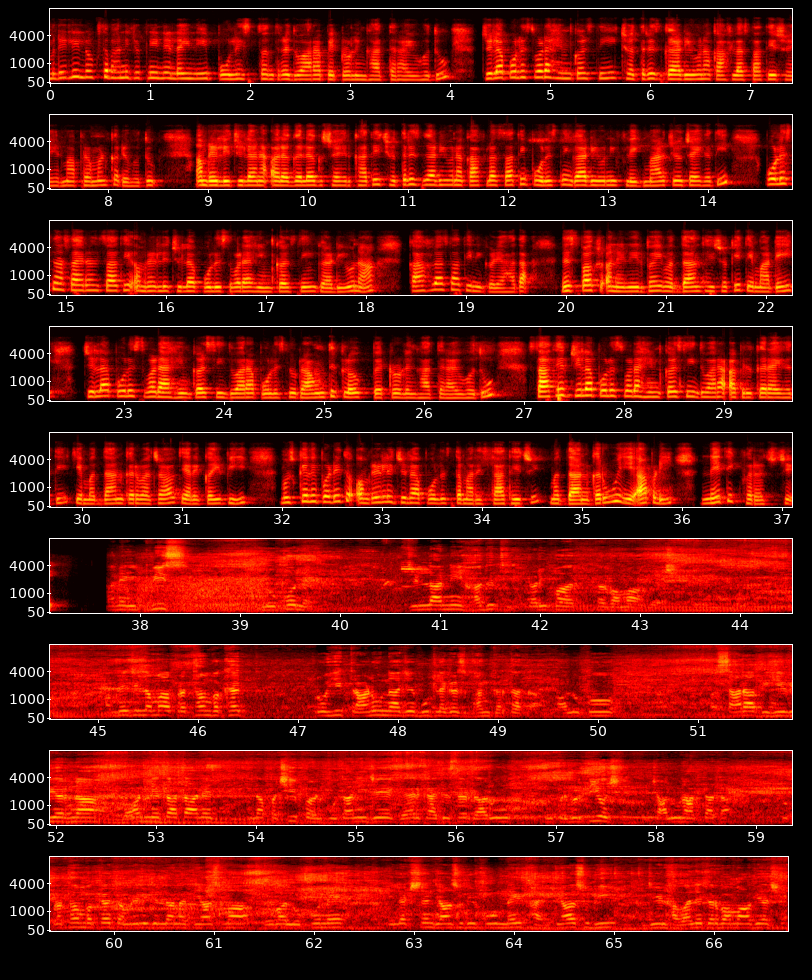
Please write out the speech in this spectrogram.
અમરેલી લોકસભાની ચૂંટણીને લઈને પોલીસ તંત્ર દ્વારા પેટ્રોલિંગ હાથ ધરાયું હતું. જિલ્લા પોલીસ વડા હેમકરસિંહ છત્રીસ ગાડીઓના કાફલા સાથે શહેરમાં ભ્રમણ કર્યું હતું. અમરેલી જિલ્લાના અલગ અલગ શહેર ખાતે છત્રીસ ગાડીઓના કાફલા સાથે પોલીસની ગાડીઓની ફ્લેગ માર્ચ યોજાઈ હતી. પોલીસના સાયરન સાથે અમરેલી જિલ્લા પોલીસ વડા હેમકરસિંહ ગાડીઓના કાફલા સાથે નીકળ્યા હતા. નિષ્પક્ષ અને નિર્ભય મતદાન થઈ શકે તે માટે જિલ્લા પોલીસ વડા હેમકરસિંહ દ્વારા પોલીસનું રાઉન્ડ ધ ક્લોક પેટ્રોલિંગ હાથ ધરાયું હતું. સાથે જિલ્લા પોલીસ વડા હેમકરસિંહ દ્વારા અપીલ કરાઈ હતી કે મતદાન કરવા જાઓ ત્યારે કંઈ બી મુશ્કેલી પડે તો અમરેલી જિલ્લા પોલીસ તમારી સાથે છે. મતદાન કરવું એ આપણી નૈતિક ફરજ છે. અને એકવીસ લોકોને જિલ્લાની હદથી તડીપાર કરવામાં આવ્યા છે. અમરેલી જિલ્લામાં પ્રથમ વખત રોહિત ત્રાણુના જે બુટલેગર્સ ભંગ કરતા હતા. આ લોકો સારા બિહેવિયરના બોન્ડ લેતા હતા અને એના પછી પણ પોતાની જે ગેરકાયદેસર દારૂની પ્રવૃત્તિઓ છે, ચાલુ રાખતા હતા. તો પ્રથમ વખત અમરેલી જિલ્લાના ઇતિહાસમાં એવા લોકોને ઇલેક્શન જ્યાં સુધી પૂર્ણ નહીં થાય, ત્યાં સુધી જેલ હવાલે કરવામાં આવ્યા છે.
